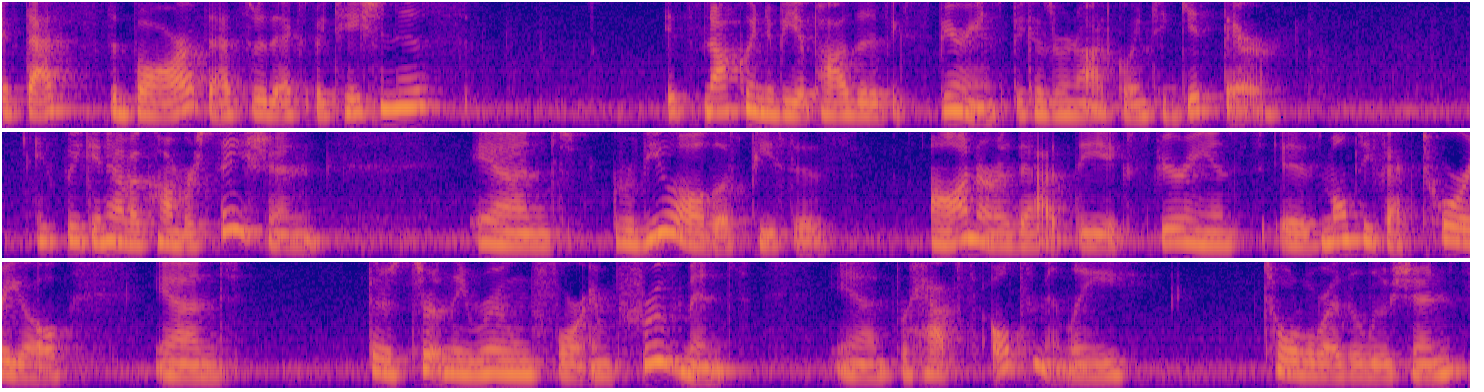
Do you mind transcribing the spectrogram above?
if that's the bar if that's where the expectation is it's not going to be a positive experience because we're not going to get there. If we can have a conversation and review all those pieces honor that the experience is multifactorial and there's certainly room for improvement and perhaps ultimately total resolution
